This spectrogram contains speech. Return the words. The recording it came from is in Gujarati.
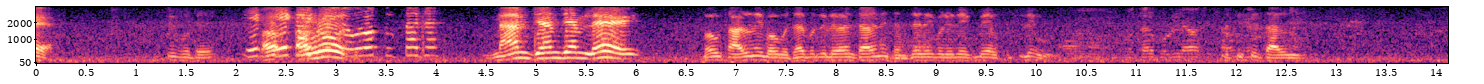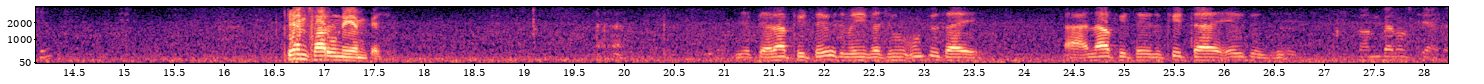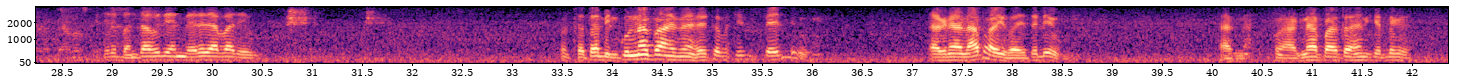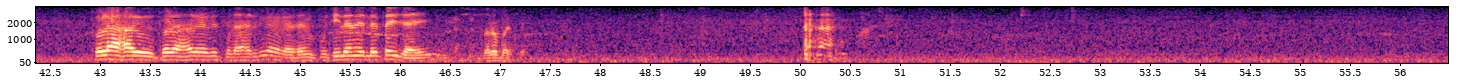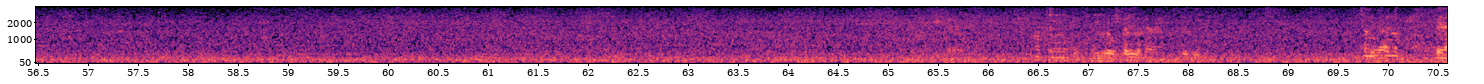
અવરોધ. અવરોધ તૂટતા જાય. જ્ઞાન જેમ જેમ લે બઉ સારું નહીં બઉ વધારે પડતું લેવાનું સારું નહીં સમજે નહીં પડ્યું એક બે વખત લેવું. અતિશય સારું નહીં. કેમ? સારું નહીં એમ કે છે? પેલા ફિટ થયું તો પછી ઊંચું થાય. આ ના ફિટ થયું તો ફિટ થાય એવું તો એટલે બનતા હોય એને મેરેજ આવવા દેવું. પણ છતાં બિલકુલ ના પાડે હોય તો પછી લેવું. આજ્ઞા ના પાડી હોય તો લેવું. આજ્ઞા પણ આજ્ઞા પાડતા હોય ને કેટલું થોડા સારું થોડા સારું થોડા સારું પૂછી લે એટલે થઈ જાય. બરોબર છે.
